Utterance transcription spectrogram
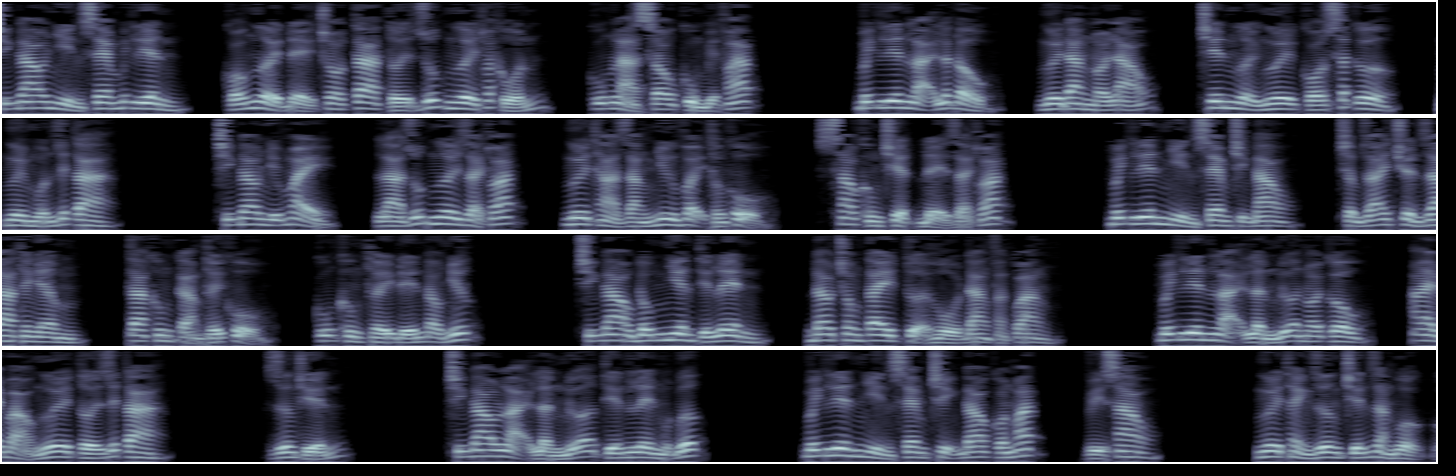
Trịnh đao nhìn xem bích liên, có người để cho ta tới giúp ngươi thoát khốn, cũng là sau cùng biện pháp. Bích liên lại lắc đầu, ngươi đang nói láo, trên người ngươi có sát cơ, ngươi muốn giết ta. Trịnh đao nhíu mày, là giúp ngươi giải thoát, ngươi thả rằng như vậy thống khổ, sao không triệt để giải thoát? Bích liên nhìn xem trịnh đao, chậm rãi truyền ra thanh âm, ta không cảm thấy khổ, cũng không thấy đến đau nhức. Trịnh đao đông nhiên tiến lên, đao trong tay tựa hồ đang phản quang. Bích liên lại lần nữa nói câu, ai bảo ngươi tới giết ta? Dương chiến. Trịnh đao lại lần nữa tiến lên một bước. Bích liên nhìn xem trịnh đao con mắt, vì sao? Ngươi thành dương chiến ràng buộc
